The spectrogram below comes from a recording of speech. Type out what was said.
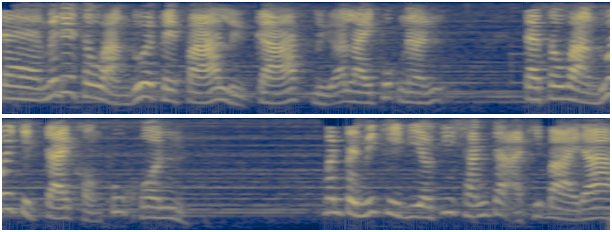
แต่ไม่ได้สว่างด้วยไฟฟ้าหรือก๊าซหรืออะไรพวกนั้น แต่สว่างด้วยจิตใจของผู้คน มันเป็นวิธีเดียวที่ฉันจะอธิบายได้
